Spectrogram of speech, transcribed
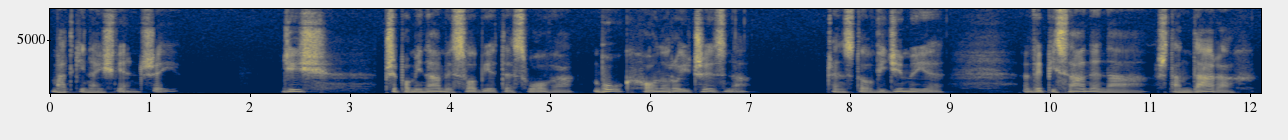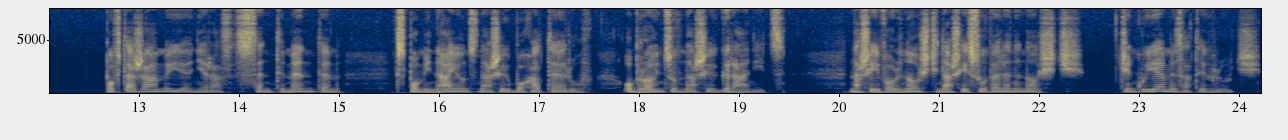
Matki Najświętszej. Dziś przypominamy sobie te słowa Bóg, honor, ojczyzna. Często widzimy je wypisane na sztandarach, powtarzamy je nieraz z sentymentem, wspominając naszych bohaterów, obrońców naszych granic, naszej wolności, naszej suwerenności. Dziękujemy za tych ludzi.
